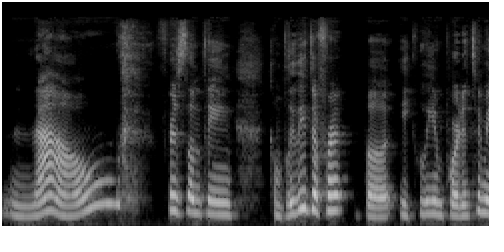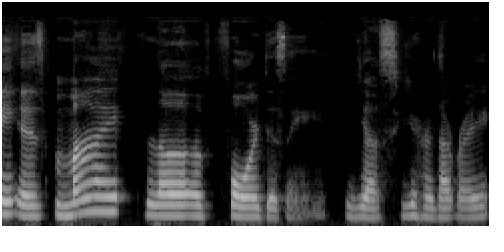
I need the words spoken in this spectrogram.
Now, for something completely different but equally important to me is my love for Disney. Yes, you heard that right.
